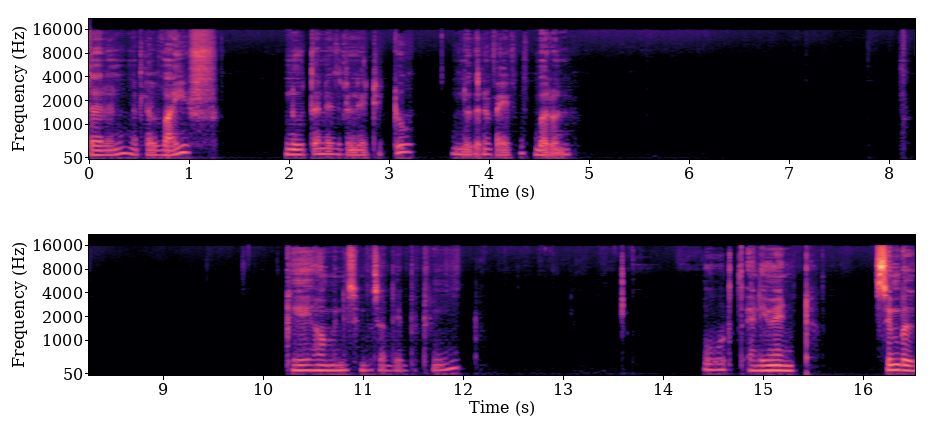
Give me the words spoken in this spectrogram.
Taran मतलब wife Nutan is related to Nutan wife of Varun okay how many symbols are there between fourth element symbol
